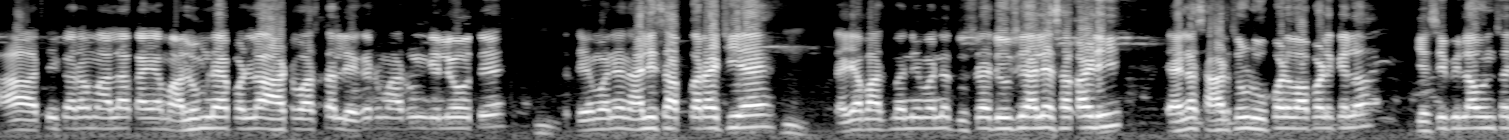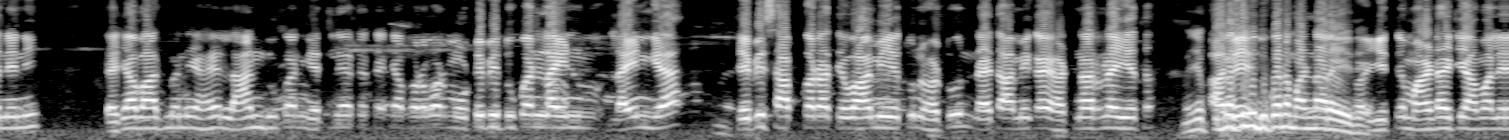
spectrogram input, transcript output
हा अतिक्रम आला काय मालूम नाही पडला. आठ वाजता लेकर मारून गेले होते. तर ते म्हणे नाली साफ करायची आहे. हम्म. त्याच्या बातम्याने म्हणे दुसऱ्या दिवशी आले सकाळी. त्यांना साडसूड उपड वापड केलं जेसीबी लावून सनेनी. त्याच्या बातम्याने हे लहान दुकान घेतले तर त्याच्याबरोबर मोठे बी दुकान लाईन लाईन घ्या. ते बी साफ करा तेव्हा आम्ही येथून हटून नाही तर आम्ही काही हटणार नाही येत म्हणजे पुन्हा आम्ही- तुम्ही दुकानं मांडणार आहे इथे? इथे मांडायची आम्हाला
